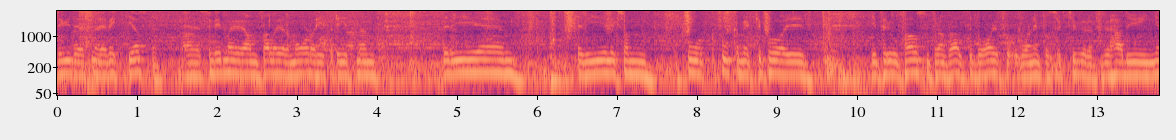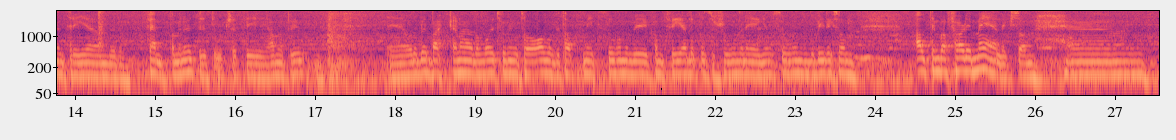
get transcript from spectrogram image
Det är ju det som är det viktigaste. Eh, sen vill man ju anfalla och göra mål och hit och dit men det vi, eh, det vi liksom fok, fokar mycket på i, i periodpausen framförallt, det var ju att få ordning på strukturen. För vi hade ju ingen trea under 15 minuter i stort sett i andra perioden. Eh, och då blev backarna, de var ju tvungna att ta av och vi tappade mittzon och vi kom fel i positionen i egen zon. Det blir liksom, allting bara följer med liksom. Eh,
